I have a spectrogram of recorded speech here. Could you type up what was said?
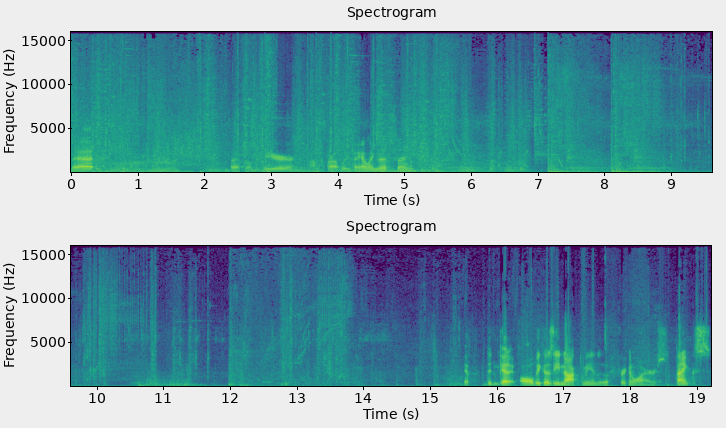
That. Back up here. I'm probably failing this thing. Yep, didn't get it. All because he knocked me into the freaking wires. Thanks.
